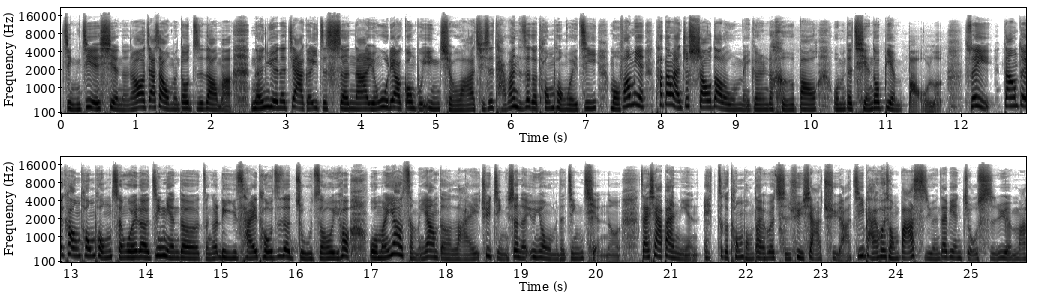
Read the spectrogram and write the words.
警戒线了。然后加上我们都知道嘛，能源的价格一直升啊，原物料供不应求啊，其实台湾的这个通膨危机，某方面它当然就烧到了我们每个人的荷包，我们的钱都变薄了。所以当对抗通膨成为了今年的整个理财投资的主轴以后，我们要怎么样的来去谨慎的运用我们的金钱在下半年，哎，这个通膨到底会持续下去啊？鸡排会从八十元再变九十元吗？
